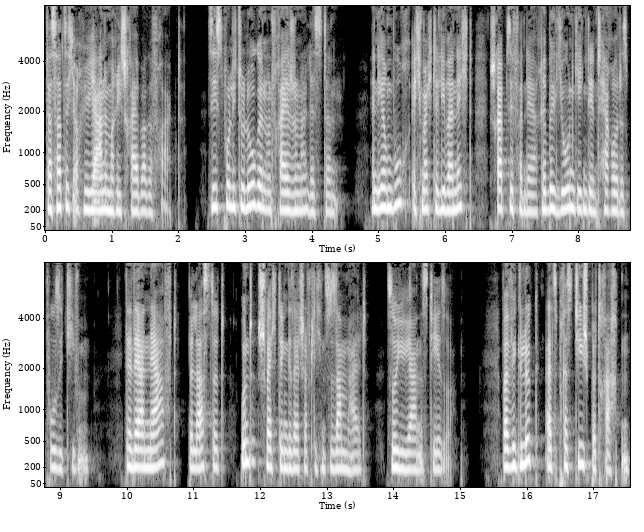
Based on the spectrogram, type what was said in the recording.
Das hat sich auch Juliane Marie Schreiber gefragt. Sie ist Politologin und freie Journalistin. In ihrem Buch Ich möchte lieber nicht schreibt sie von der Rebellion gegen den Terror des Positiven. Denn der nervt, belastet und schwächt den gesellschaftlichen Zusammenhalt, so Julianes These. Weil wir Glück als Prestige betrachten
